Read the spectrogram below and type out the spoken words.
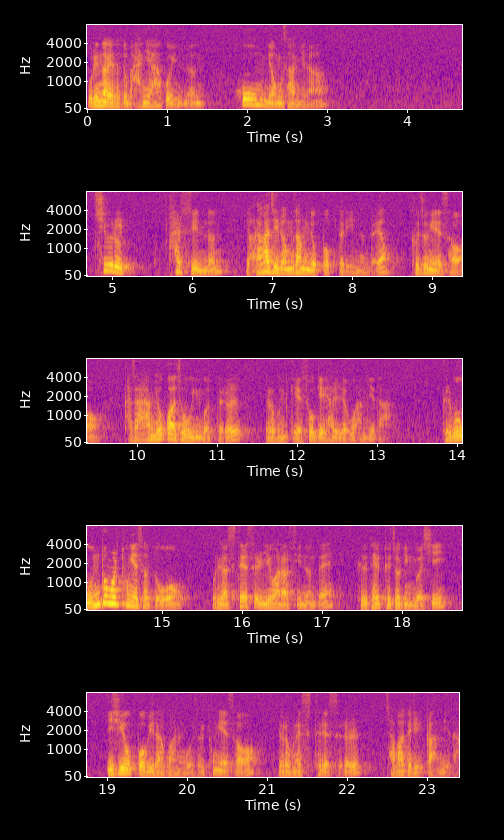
우리나라에서도 많이 하고 있는 호흡 명상이나 치유를 할 수 있는 여러 가지 명상요법들이 있는데요. 그 중에서 가장 효과적인 것들을 여러분께 소개하려고 합니다. 그리고 운동을 통해서도 우리가 스트레스를 이완할 수 있는데 그 대표적인 것이 니시요법이라고 하는 것을 통해서 여러분의 스트레스를 잡아드릴까 합니다.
